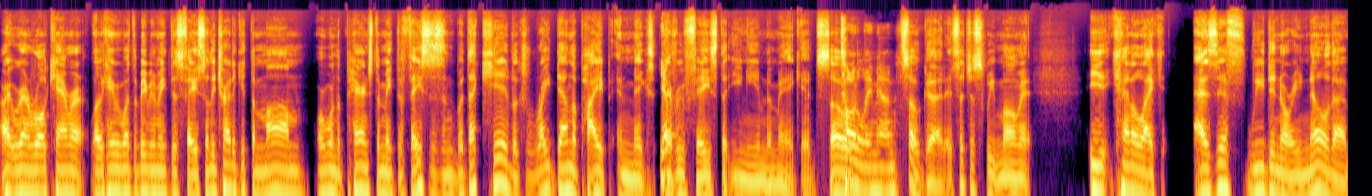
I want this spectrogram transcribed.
all right, we're gonna roll a camera. Like, hey, we want the baby to make this face. So they try to get the mom or one of the parents to make the faces, and but that kid looks right down the pipe and makes Yep. every face that you need him to make. It's so totally, man. so good. It's such a sweet moment. Kind of like as if we didn't already know that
